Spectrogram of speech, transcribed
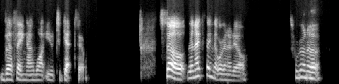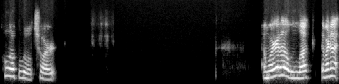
the thing I want you to get to. So the next thing that we're going to do is we're going to pull up a little chart And we're going to look, we're not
